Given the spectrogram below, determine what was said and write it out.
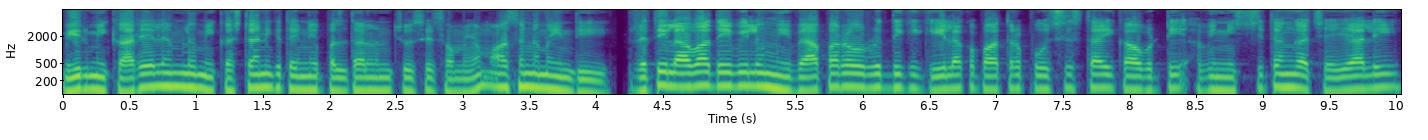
మీరు మీ కార్యాలయంలో మీ కష్టానికి తగిన ఫలితాలను చూసే సమయం ఆసన్నమైంది. ప్రతి లావాదేవీలు మీ వ్యాపార వృద్ధికి కీలక పాత్ర పోషిస్తాయి కాబట్టి అవి నిశ్చితంగా చేయాలి.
